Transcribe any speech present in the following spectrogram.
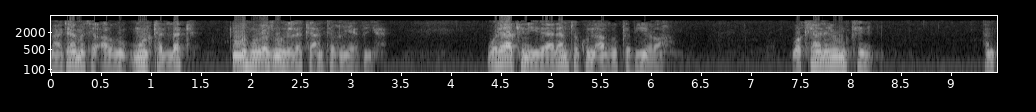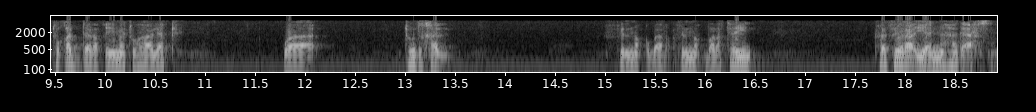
ما دامت الأرض ملكا لك إنه يجوز لك أن تبني فيها. ولكن إذا لم تكن الأرض كبيرة وكان يمكن أن تقدر قيمتها لك وتدخل في المقبر في المقبرتين ففي رأيي أن هذا أحسن.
